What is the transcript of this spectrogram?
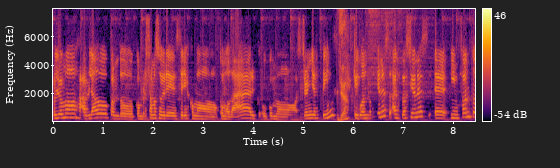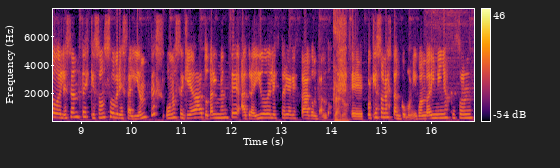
lo hemos hablado cuando conversamos sobre series como, como Dark o como Stranger Things, ¿Ya? que cuando tienes actuaciones eh, infanto-adolescentes que son sobresalientes, uno se queda totalmente atraído de la historia que está contando. Claro. Eh, porque eso no es tan común. Y cuando hay niños que son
